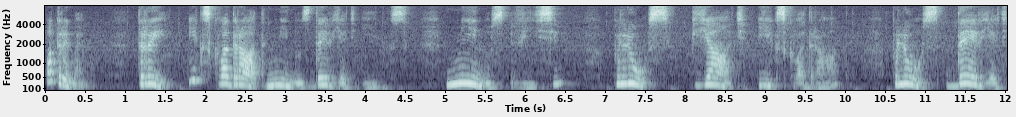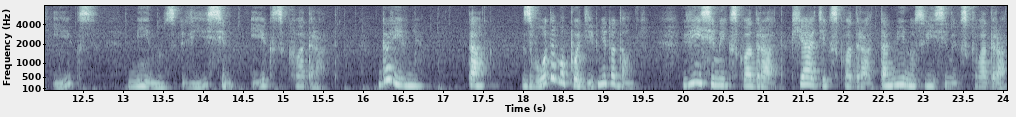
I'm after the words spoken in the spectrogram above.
Отримаємо 3х квадрат мінус 9х мінус 8 плюс 5х квадрат плюс 9х мінус 8х квадрат. Дорівнює. Так, зводимо подібні доданки. 8х квадрат, 5х квадрат та мінус 8х квадрат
